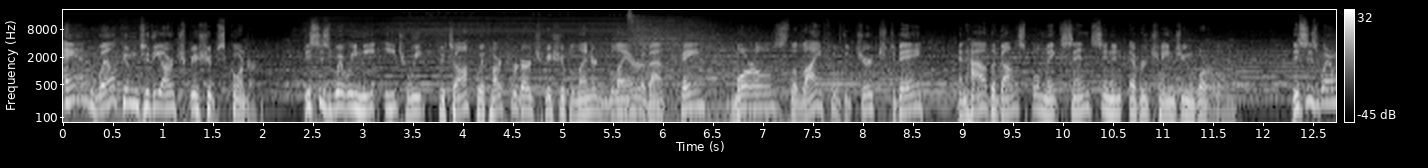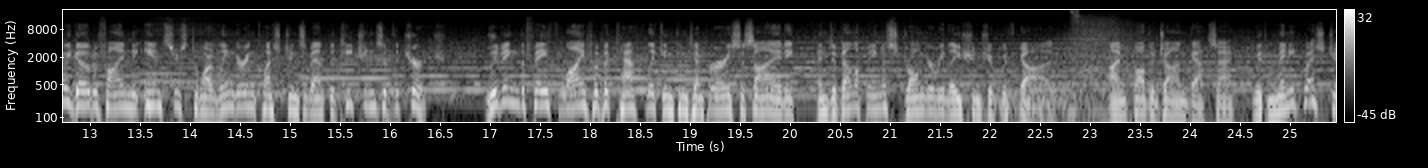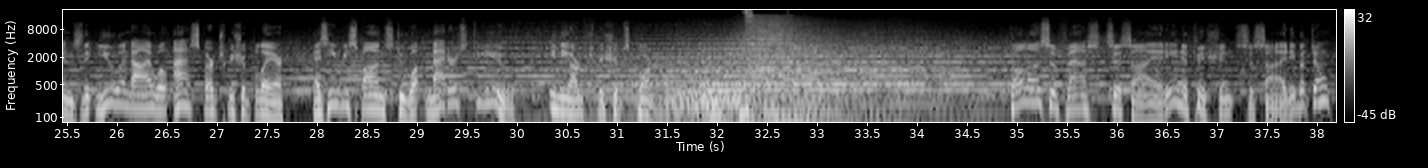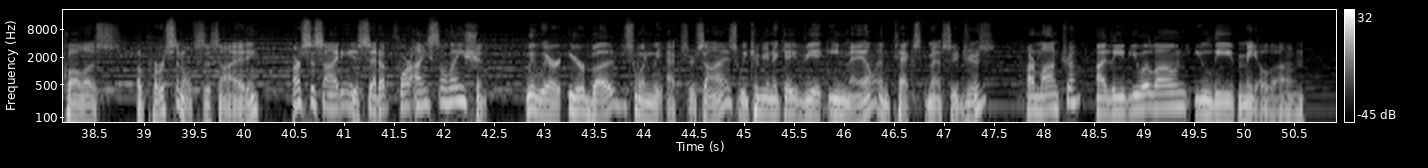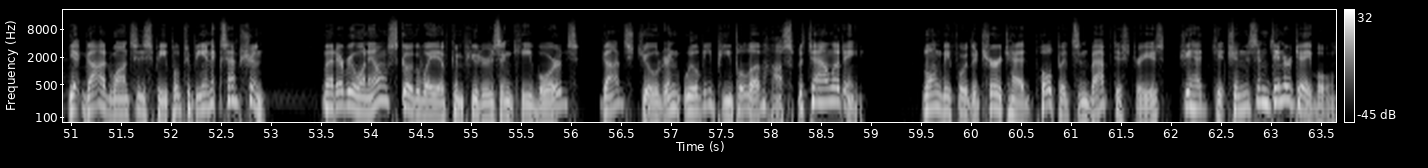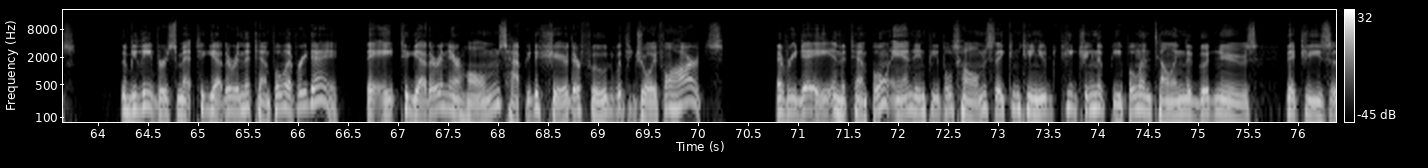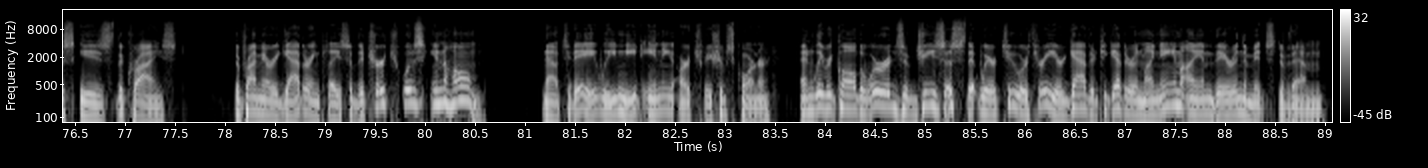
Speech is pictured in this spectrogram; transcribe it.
and welcome to the Archbishop's Corner. This is where we meet each week to talk with Hartford Archbishop Leonard Blair about faith, morals, the life of the church today, and how the gospel makes sense in an ever changing world. This is where we go to find the answers to our lingering questions about the teachings of the church, living the faith life of a Catholic in contemporary society, and developing a stronger relationship with God. I'm Father John Gatzak with many questions that you and I will ask Archbishop Blair as he responds to what matters to you in the Archbishop's Corner. Call us a fast society, an efficient society, but don't call us a personal society. Our society is set up for isolation. We wear earbuds when we exercise. We communicate via email and text messages. Our mantra I leave you alone, you leave me alone. Yet God wants his people to be an exception. Let everyone else go the way of computers and keyboards. God's children will be people of hospitality. Long before the church had pulpits and baptistries, she had kitchens and dinner tables. The believers met together in the temple every day. They ate together in their homes, happy to share their food with joyful hearts. Every day in the temple and in people's homes, they continued teaching the people and telling the good news that Jesus is the Christ. The primary gathering place of the church was in the home. Now, today we meet in the Archbishop's Corner, and we recall the words of Jesus that where two or three are gathered together in my name, I am there in the midst of them.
